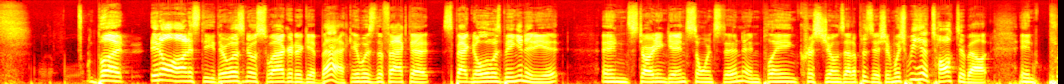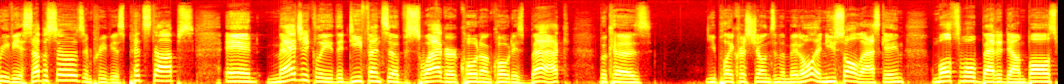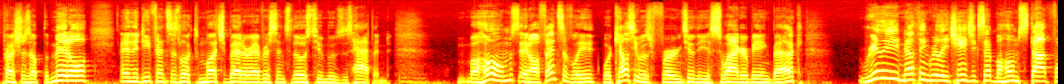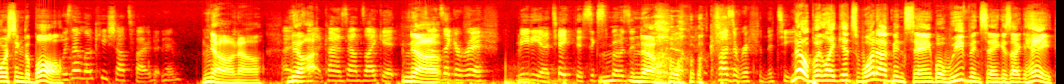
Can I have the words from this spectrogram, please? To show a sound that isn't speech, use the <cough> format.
But in all honesty, there was no swagger to get back. It was the fact that Spagnuolo was being an idiot and starting Dan Sorensen and playing Chris Jones out of position, which we had talked about in previous episodes and previous pit stops. And magically, the defensive swagger, quote unquote, is back because you play Chris Jones in the middle, and you saw last game multiple batted down balls, pressures up the middle, and the defense has looked much better ever since those two moves has happened. Mahomes and offensively, what Kelce was referring to, the swagger being back, really nothing really changed except Mahomes stopped forcing the ball. Was that low key shots fired at him? No, no, no. I- it kind of sounds like it. No. sounds like a riff. Media, take this, expose it. No. blow it up. cause a riff in the team. No, but like it's what I've been saying, what we've been saying is like, hey,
